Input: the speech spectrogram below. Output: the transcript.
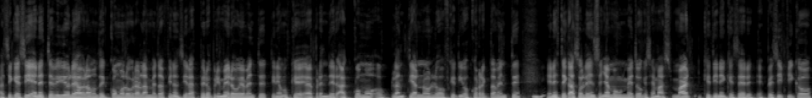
Así que sí, en este vídeo les hablamos de cómo lograr las metas financieras, pero primero obviamente teníamos que aprender a cómo plantearnos los objetivos correctamente. En este caso les enseñamos un método que se llama SMART, que tiene que ser específico,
